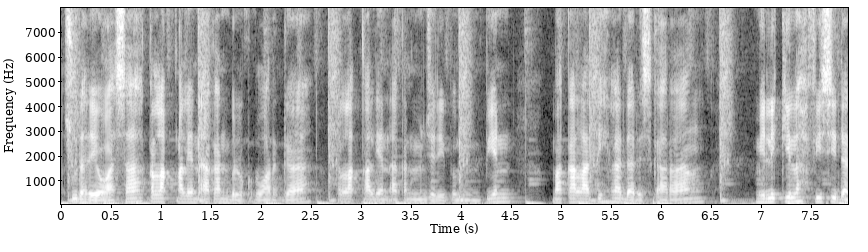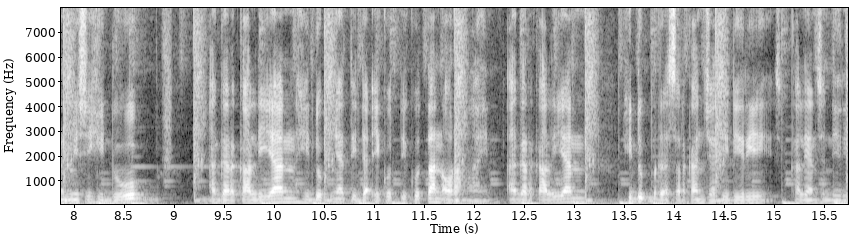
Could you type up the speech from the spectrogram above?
sudah dewasa, kelak kalian akan berkeluarga, kelak kalian akan menjadi pemimpin, maka latihlah dari sekarang, milikilah visi dan misi hidup agar kalian hidupnya tidak ikut-ikutan orang lain, agar kalian hidup berdasarkan jati diri kalian sendiri,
